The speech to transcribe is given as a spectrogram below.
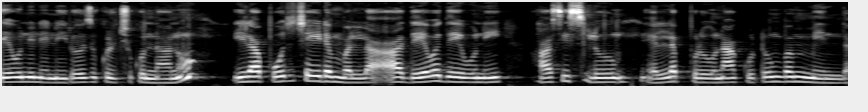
దేవుణ్ణి నేను ఈరోజు కొలుచుకున్నాను. ఇలా పూజ చేయడం వల్ల ఆ దేవదేవుని ఆశీస్సులు ఎల్లప్పుడూ నా కుటుంబం మీద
